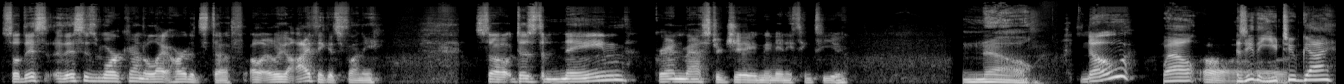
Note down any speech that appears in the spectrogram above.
So this this is more kind of lighthearted stuff. Oh, I think it's funny. So does the name Grandmaster J mean anything to you? No. No. Well, Oh. is he the YouTube guy?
